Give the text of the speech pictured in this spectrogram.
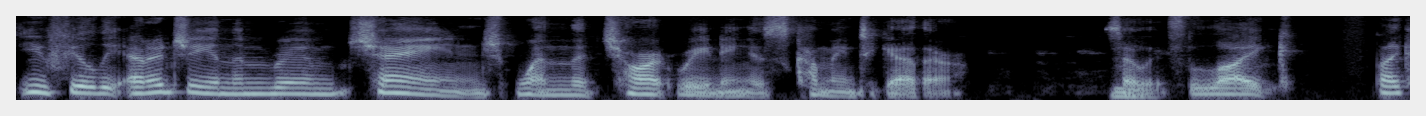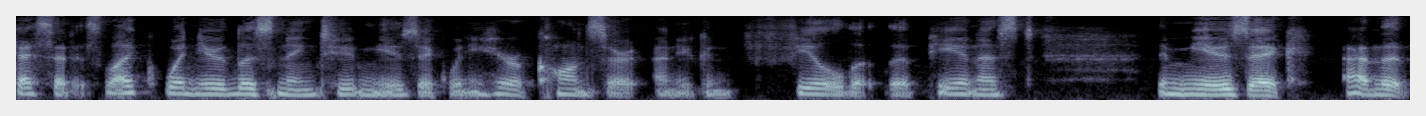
you feel the energy in the room change when the chart reading is coming together. So mm. it's like, like I said, it's like when you're listening to music, when you hear a concert and you can feel that the pianist, the music, and the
